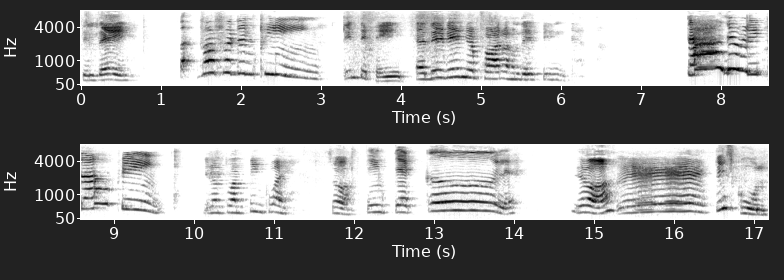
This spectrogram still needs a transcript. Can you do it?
till dig. Va- Varför den pink? Inte pink. Eh, ingen fara om det är pink. Var lite pink. You don't want pink, why? Är inte cool. Ja, Mm. det is cool.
